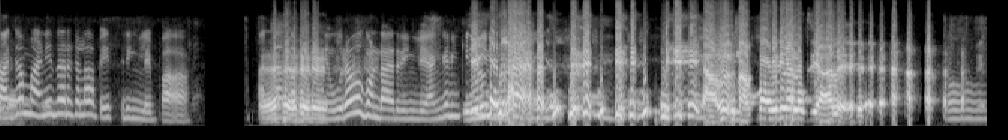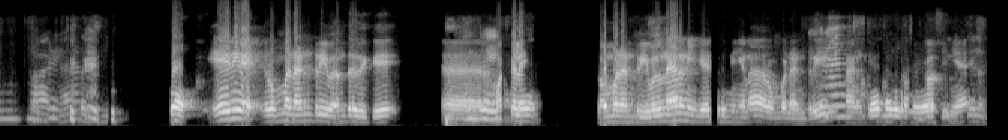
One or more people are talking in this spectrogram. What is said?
சக மனிதர்களா பேசுறீங்களேப்பா. உறவு கொண்டாடுறீங்களே அங்க நிக்க அவர் நம்ம ஐடியாலஜி ஆளு? எனிவே ரொம்ப நன்றி வந்ததுக்கு. நன்றி. மக்களே ரொம்ப நன்றி. இவ்வளவு நேரம் நீங்க கேட்டிருந்தீங்கன்னா ரொம்ப நன்றி. நாங்க கேட்டது கொஞ்சம் யோசிங்க.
